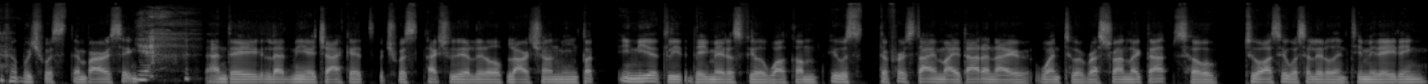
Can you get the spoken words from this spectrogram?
which was embarrassing. Yeah. and they lent me a jacket, which was actually a little large on me. But immediately they made us feel welcome. It was the first time my dad and I went to a restaurant like that. So to us, it was a little intimidating,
